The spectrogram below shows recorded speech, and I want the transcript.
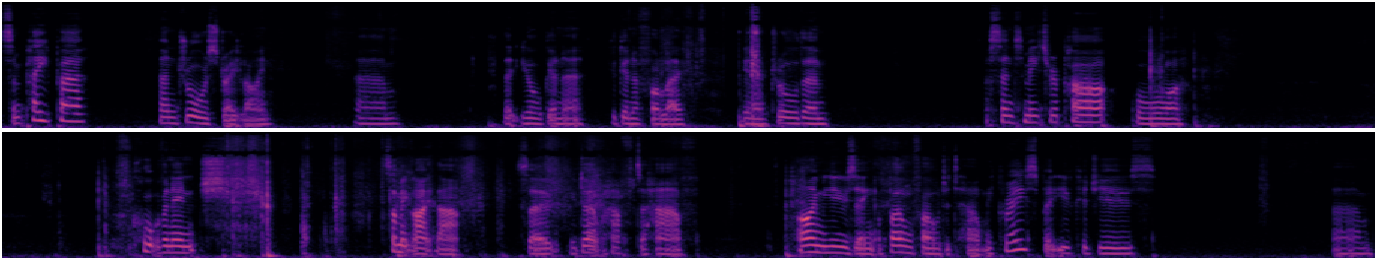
some paper and draw a straight line um, that you're gonna you're gonna follow. You know, draw them a centimetre apart or quarter of an inch something like that. So you don't have to have, I'm using a bone folder to help me crease, but you could use um,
